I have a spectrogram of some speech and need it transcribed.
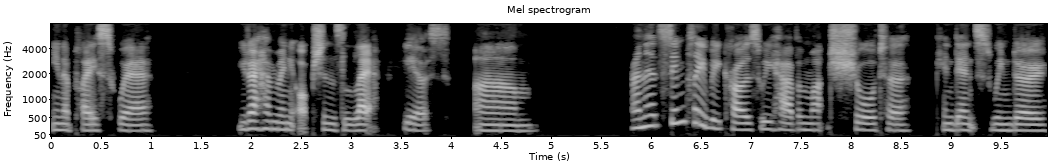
in a place where you don't have many options left. Yes. Um, and it's simply because we have a much shorter condensed window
